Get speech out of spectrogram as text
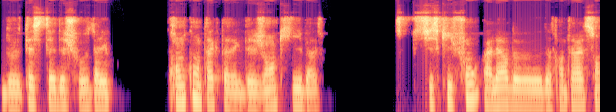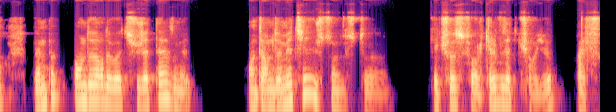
de tester des choses, d'aller prendre contact avec des gens qui, bah, si ce qu'ils font a l'air d'être intéressant, même pas en dehors de votre sujet de thèse, mais en termes de métier, juste, euh, quelque chose sur lequel vous êtes curieux. Bref,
